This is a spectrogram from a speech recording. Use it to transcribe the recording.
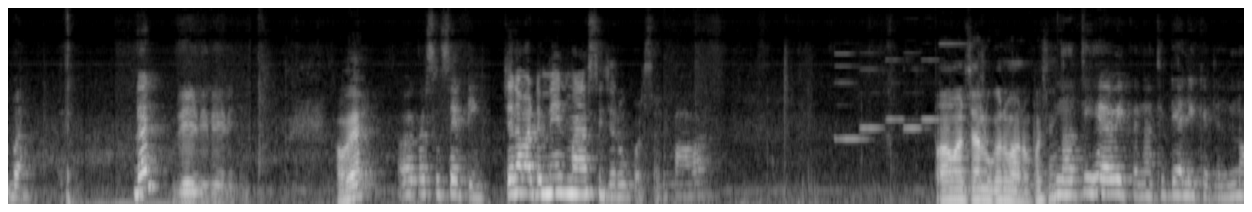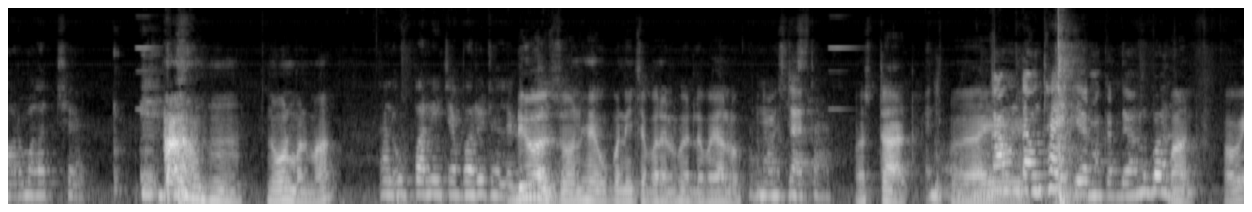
બન. ડન? રેડી રેડી હવે? હવે કરશું સેટિંગ જેના માટે મેન માણસની જરૂર પડશે. પાવર પાવર ચાલુ કરવાનો પછી? નથી હેવી કે નથી ડેલિકેટ નોર્મલ જ છે. નોર્મલમાં. અને ઉપર નીચે ભર્યું છે એટલે ડ્યુઅલ ઝોન હે ઉપર નીચે ભરેલું હોય એટલે ભાઈ હાલો. સ્ટાર્ટ કાઉન્ટડાઉન થાય ગિયરમાં કરી દેવાનું બંધ. બંધ. હવે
